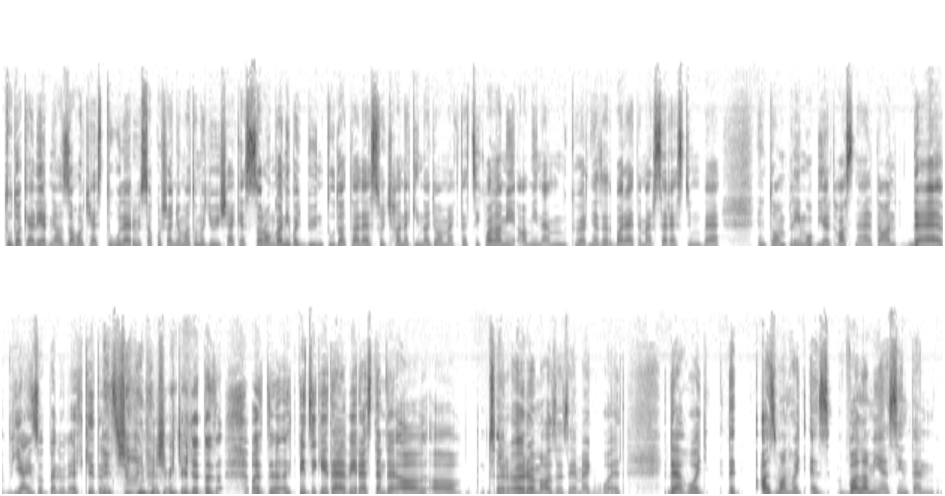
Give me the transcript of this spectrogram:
tudok elérni azzal, hogyha ez túl erőszakosan nyomatom, hogy ő is elkezd szorongani, vagy bűntudata lesz, hogyha neki nagyon megtetszik valami, ami nem környezetbarát, de már szereztünk be, nem tudom, Playmobilt használtan, de hiányzott belőle egy-két rész sajnos, úgyhogy ott, az, ott egy picikét elvéreztem, de a, a, az öröm az azért megvolt. De hogy az van, hogy ez valamilyen szinten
